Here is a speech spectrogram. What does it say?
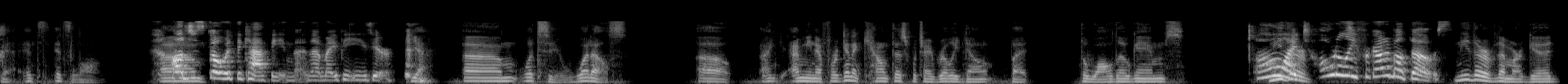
Yeah, it's it's long. I'll Um, just go with the caffeine then. That might be easier. yeah. Um, let's see. What else? Uh, I I mean, if we're gonna count this, which I really don't, but the Waldo games, Oh, I totally forgot about those. neither of them are good.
